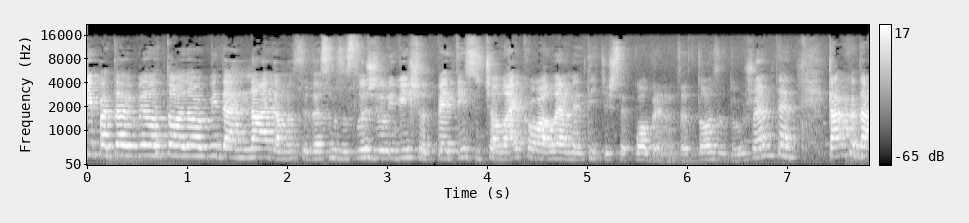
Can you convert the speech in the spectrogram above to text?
ekipa, to bi bilo to od ovog videa. Nadamo se da smo zaslužili više od 5000 lajkova. Leone, ti ćeš se pobrinuti za to, zadužujem te. Tako da,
